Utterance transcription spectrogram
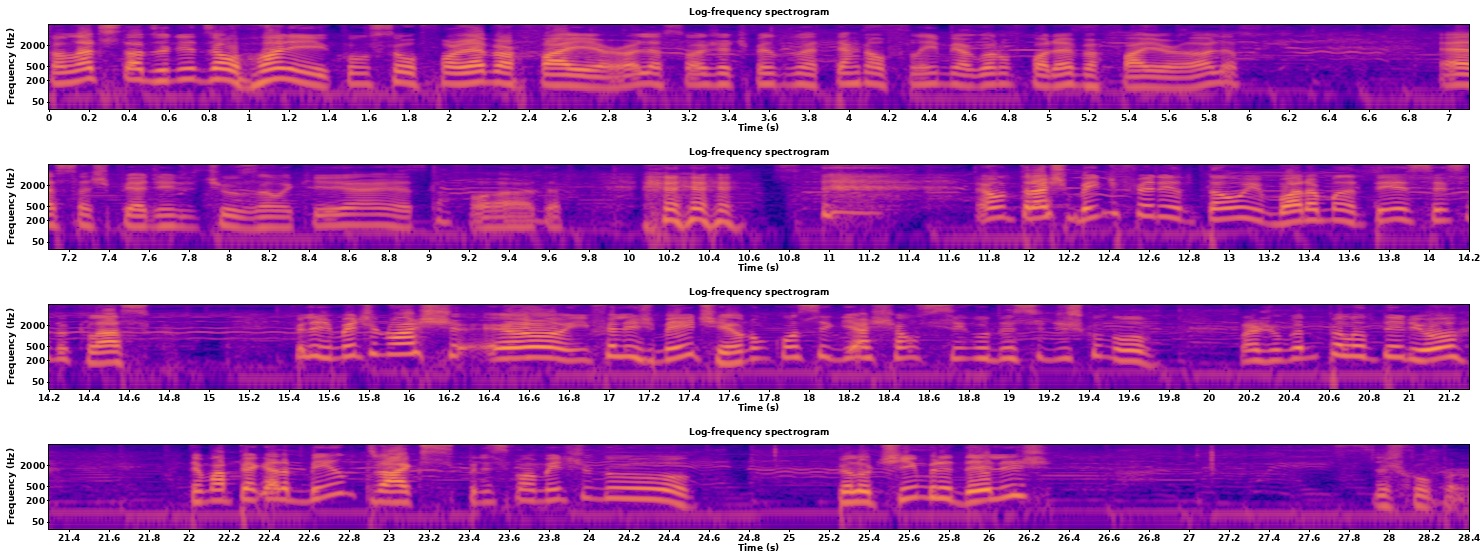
Então lá dos Estados Unidos é o Honey com seu Forever Fire. Olha só, já tivemos um Eternal Flame e agora um Forever Fire. Olha essas piadinhas de tiozão aqui, é, tá foda. é um trash bem diferentão, embora mantenha a essência do clássico. Infelizmente não ach... eu, infelizmente eu não consegui achar um single desse disco novo, mas jogando pelo anterior tem uma pegada bem Anthrax, principalmente do pelo timbre deles. Desculpa,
